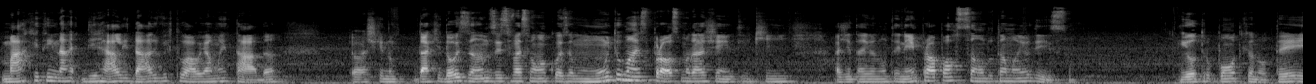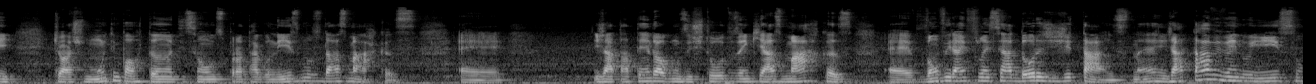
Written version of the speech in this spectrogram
marketing de realidade virtual e aumentada. Eu acho que no, daqui dois anos isso vai ser uma coisa muito mais próxima da gente que a gente ainda não tem nem proporção do tamanho disso. E outro ponto que eu notei, que eu acho muito importante, são os protagonismos das marcas. É, já está tendo alguns estudos em que as marcas é, vão virar influenciadoras digitais, né? A gente já está vivendo isso,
